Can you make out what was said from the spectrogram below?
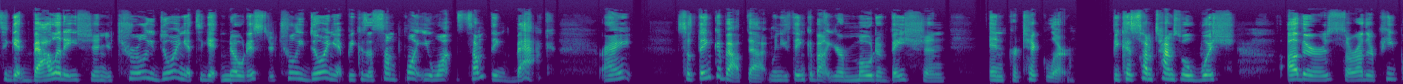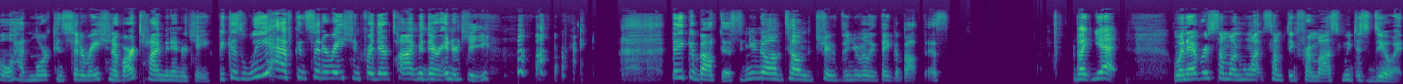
to get validation you're truly doing it to get noticed you're truly doing it because at some point you want something back right so think about that when you think about your motivation in particular because sometimes we'll wish others or other people had more consideration of our time and energy because we have consideration for their time and their energy? Think about this and you know i'm telling the truth and you really think about this but yet whenever someone wants something from us, we just do it,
